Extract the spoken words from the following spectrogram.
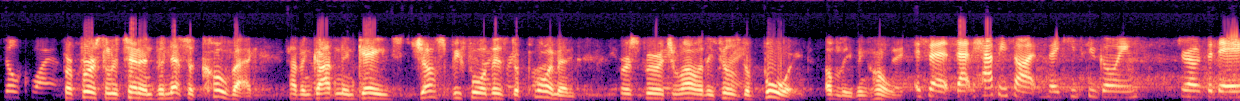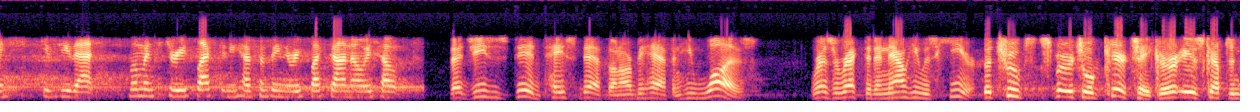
still quiet. For First Lieutenant Vanessa Kovac, having gotten engaged just before this deployment, her spirituality fills the void of leaving home. It's that, that happy thought that keeps you going throughout the day, gives you that moments to reflect, and you have something to reflect on always helps. That Jesus did taste death on our behalf, and he was resurrected, and now he was here. The troop's spiritual caretaker is Captain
